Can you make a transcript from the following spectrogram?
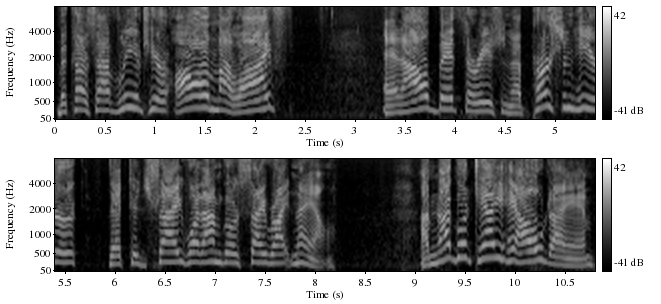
because I've lived here all my life. And I'll bet there isn't a person here that could say what I'm going to say right now. I'm not going to tell you how old I am,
